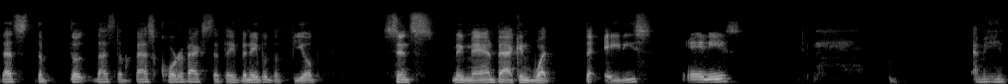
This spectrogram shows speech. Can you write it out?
that's the, the that's the best quarterbacks that they've been able to field since mcmahon back in what the 80s 80s i mean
